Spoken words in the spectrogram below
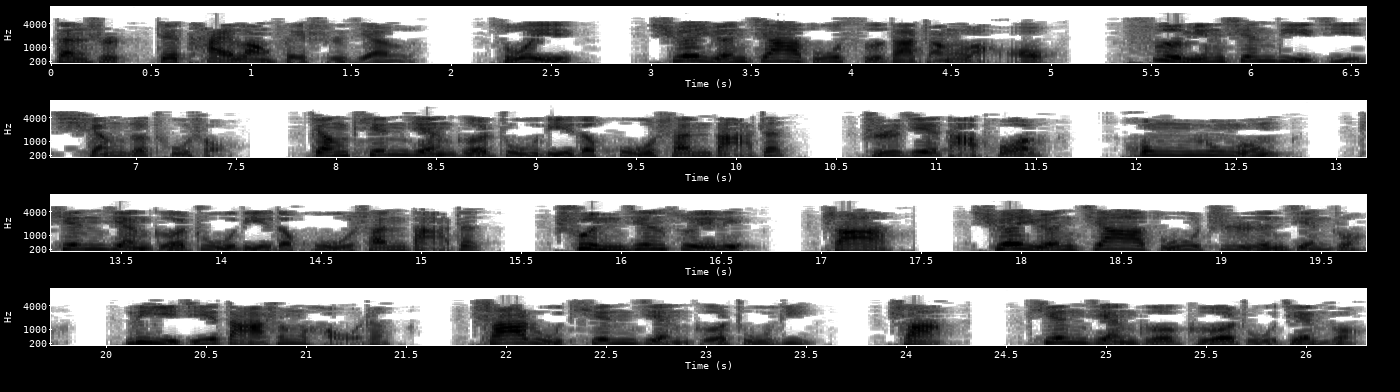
但是这太浪费时间了。所以，轩辕家族四大长老、四名先帝级强者出手，将天剑阁驻地的护山大阵直接打破了。”轰隆隆！天剑阁驻地的护山大阵瞬间碎裂。杀！轩辕家族之人见状，立即大声吼着，杀入天剑阁驻地。杀！天剑阁阁主见状，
